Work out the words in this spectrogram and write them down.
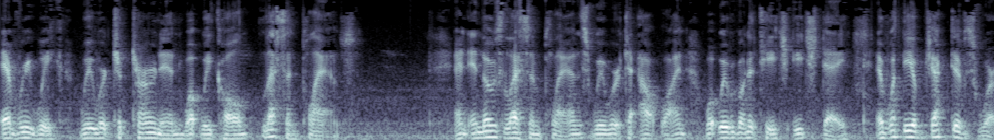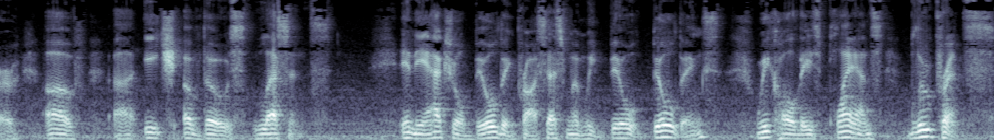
every week we were to turn in what we call lesson plans. And in those lesson plans, we were to outline what we were going to teach each day and what the objectives were of uh, each of those lessons. In the actual building process, when we build buildings, we call these plans blueprints.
